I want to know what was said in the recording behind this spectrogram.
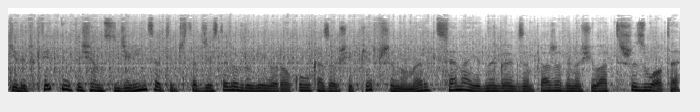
Kiedy w kwietniu 1942 roku ukazał się pierwszy numer, cena jednego egzemplarza wynosiła 3 zł,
